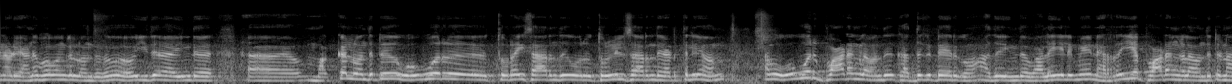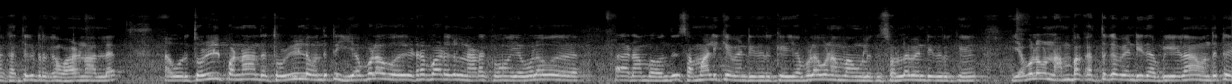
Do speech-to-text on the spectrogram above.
என்னுடைய அனுபவங்கள் வந்ததோ இதை இந்த மக்கள் வந்துட்டு ஒவ்வொரு துறை சார்ந்து ஒரு தொழில் சார்ந்த இடத்துலையும் நம்ம ஒவ்வொரு பாடங்களை வந்து கற்றுக்கிட்டே இருக்கோம். அது இந்த வலையிலுமே நிறைய பாடங்களை வந்துட்டு நான் கற்றுக்கிட்டு இருக்கேன் வாழ்நாளில். ஒரு தொழில் பண்ணால் அந்த தொழிலில் வந்துட்டு எவ்வளவு இடர்பாடுகள் நடக்கும் எவ்வளவு நம்ம வந்து சமாளிக்க வேண்டியது இருக்குது எவ்வளவு நம்ம அவங்களுக்கு சொல்ல வேண்டியது இருக்குது எவ்வளவு நம்ம கற்றுக்க வேண்டியது அப்படிலாம் வந்துட்டு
